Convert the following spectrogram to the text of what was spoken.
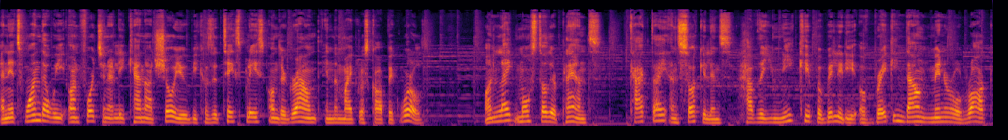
and it's one that we unfortunately cannot show you because it takes place underground in the microscopic world. Unlike most other plants, cacti and succulents have the unique capability of breaking down mineral rock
